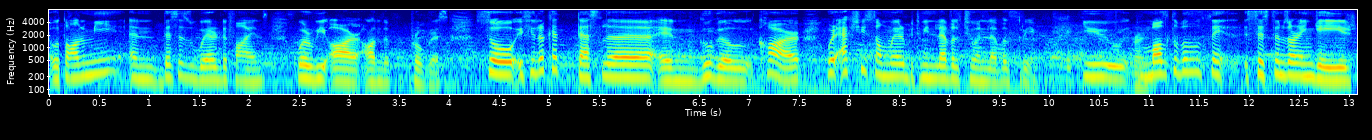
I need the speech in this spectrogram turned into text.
autonomy, and this is where defines where we are on the progress. So if you look at Tesla and Google car, we're actually somewhere between level two and level three. You Right. multiple thi- systems are engaged,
